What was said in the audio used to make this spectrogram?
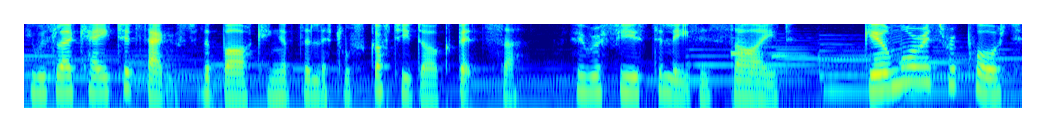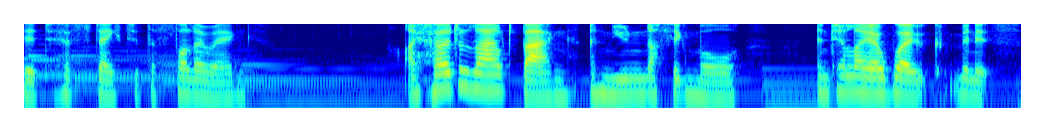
he was located thanks to the barking of the little Scotty dog Bitzer, who refused to leave his side. Gilmore is reported to have stated the following I heard a loud bang and knew nothing more until I awoke minutes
